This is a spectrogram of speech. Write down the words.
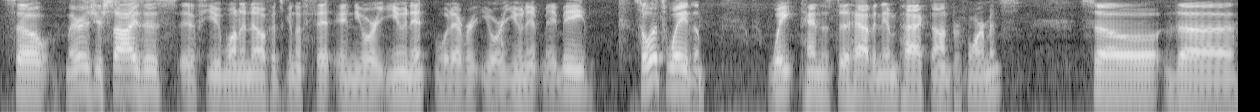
so there's your sizes if you want to know if it's going to fit in your unit, whatever your unit may be. So let's weigh them. Weight tends to have an impact on performance. So the,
